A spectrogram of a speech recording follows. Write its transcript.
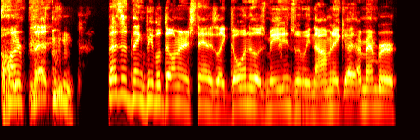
That, that's the thing people don't understand is like going to those meetings when we nominate. I remember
